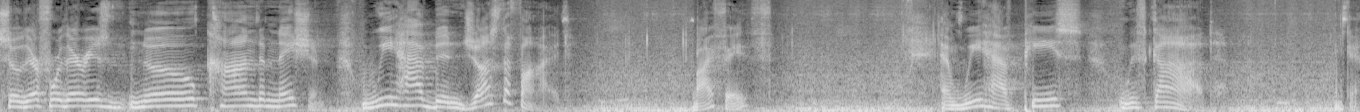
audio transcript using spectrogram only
So therefore, there is no condemnation. We have been justified by faith, and we have peace with God. Okay.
